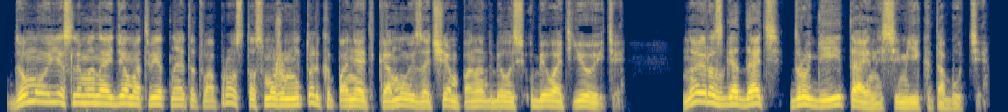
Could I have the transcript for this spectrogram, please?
Думаю, если мы найдем ответ на этот вопрос, то сможем не только понять, кому и зачем понадобилось убивать Йоити, но и разгадать другие тайны семьи Катабутти.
